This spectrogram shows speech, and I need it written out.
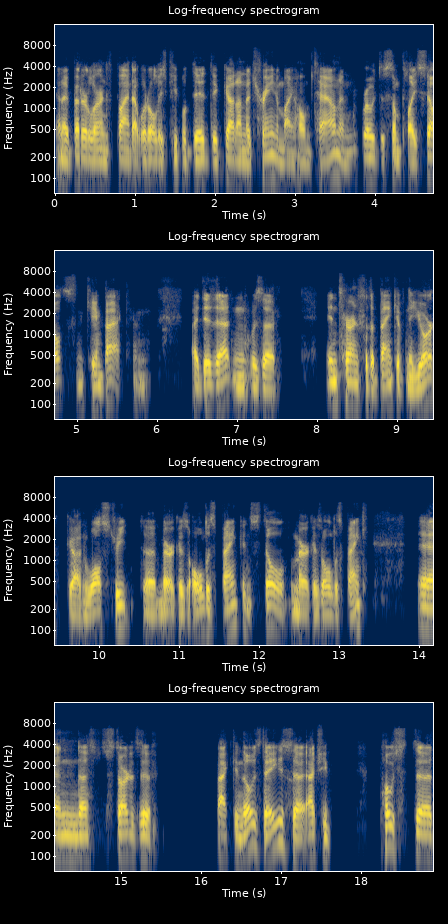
And I better learn to find out what all these people did that got on a train in my hometown and rode to someplace else and came back. And I did that and was a intern for the Bank of New York on Wall Street, uh, America's oldest bank and still America's oldest bank. And uh, started to back in those days uh, actually post uh,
